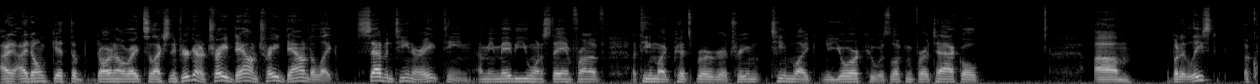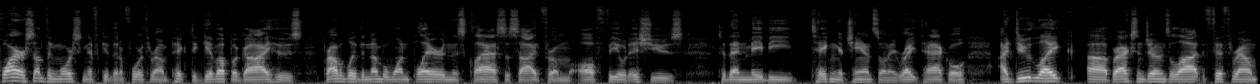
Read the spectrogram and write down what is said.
I, I don't get the Darnell Wright selection. If you're going to trade down, trade down to like 17 or 18. I mean, maybe you want to stay in front of a team like Pittsburgh or a team, team like New York who was looking for a tackle. Um, but at least acquire something more significant than a fourth round pick to give up a guy who's probably the number one player in this class aside from off field issues to then maybe taking a chance on a right tackle. I do like uh, Braxton Jones a lot. Fifth round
